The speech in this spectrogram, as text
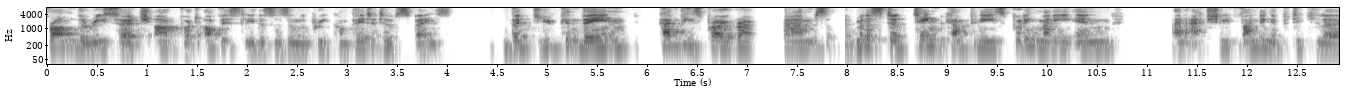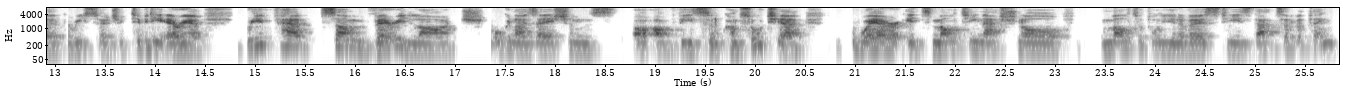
from the research output. Obviously, this is in the pre competitive space, but you can then have these programs administered, 10 companies putting money in and actually funding a particular research activity area. We've had some very large organizations of, these sort of consortia where it's multinational, multiple universities, that sort of a thing.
